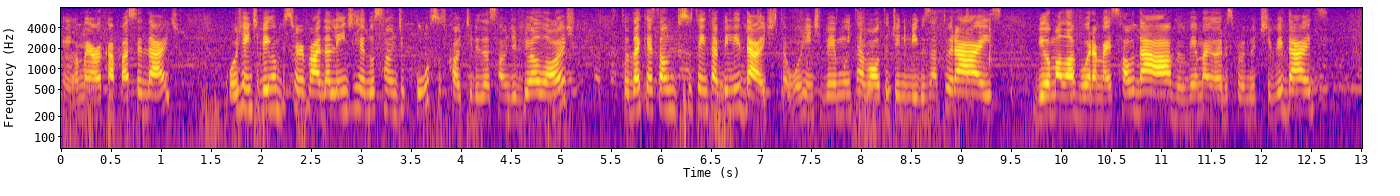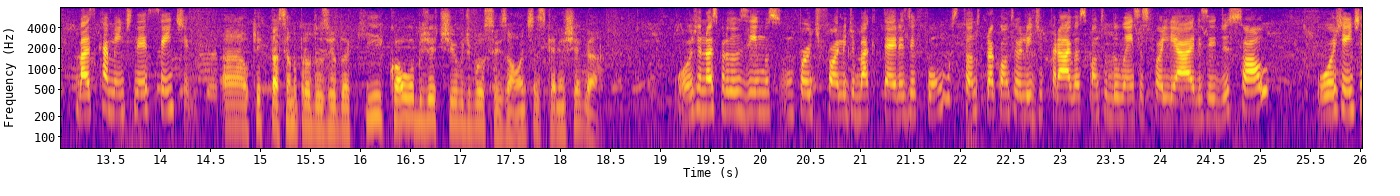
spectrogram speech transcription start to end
tem a maior capacidade. Hoje a gente vem observado, além de redução de custos com a utilização de biológico, toda a questão de sustentabilidade. Então hoje a gente vê muita volta de inimigos naturais, vê uma lavoura mais saudável, vê maiores produtividades, basicamente nesse sentido. Ah, o que está sendo produzido aqui? Qual o objetivo de vocês? Aonde vocês querem chegar? Hoje nós produzimos um portfólio de bactérias e fungos, tanto para controle de pragas quanto doenças foliares e de solo. Hoje a gente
